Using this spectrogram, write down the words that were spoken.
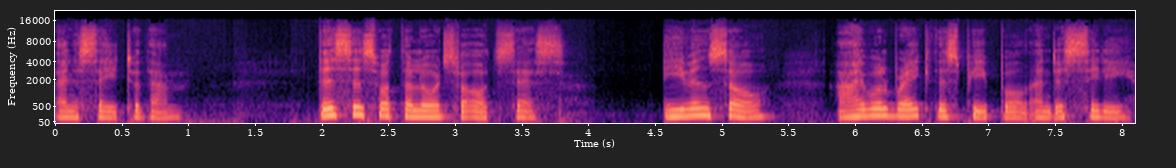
and say to them, This is what the Lord Svaot says. Even so, I will break this people and this city,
